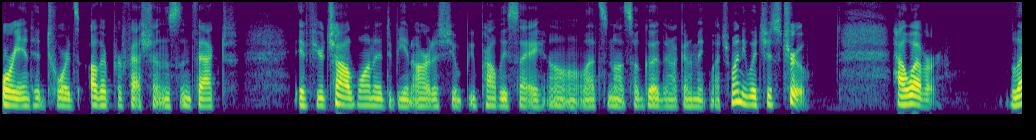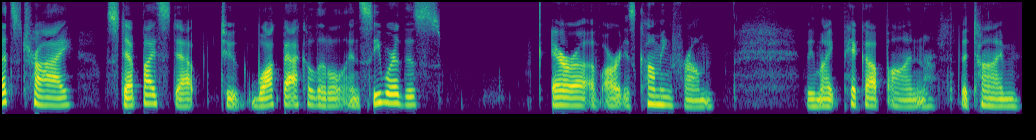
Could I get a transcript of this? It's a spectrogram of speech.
oriented towards other professions. In fact, if your child wanted to be an artist, you'd probably say, oh, that's not so good. They're not going to make much money, which is true. However, let's try step by step to walk back a little and see where this era of art is coming from. We might pick up on the time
